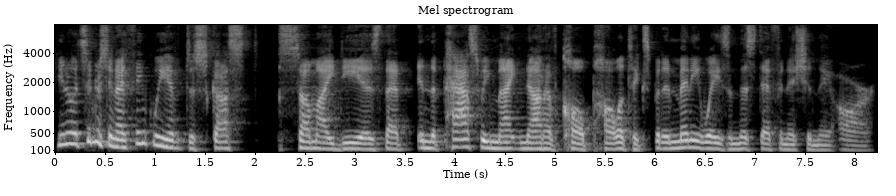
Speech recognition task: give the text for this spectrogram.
You know, it's interesting. I think we have discussed some ideas that in the past we might not have called politics, but in many ways in this definition they are.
